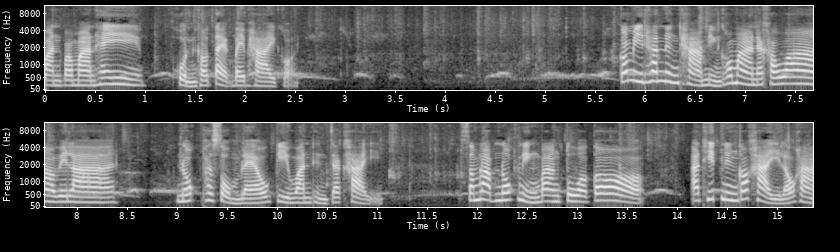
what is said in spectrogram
วันประมาณให้ขนเขาแตกใบพายก่อน ก็มีท่านหนึ่งถามหนิงเข้ามานะคะว่าเวลา นกผสมแล้วกี่วันถึงจะไข่สำหรับนกหนิงบางตัวก็อาทิตย์หนึ่งก็ไข่แล้วค่ะ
